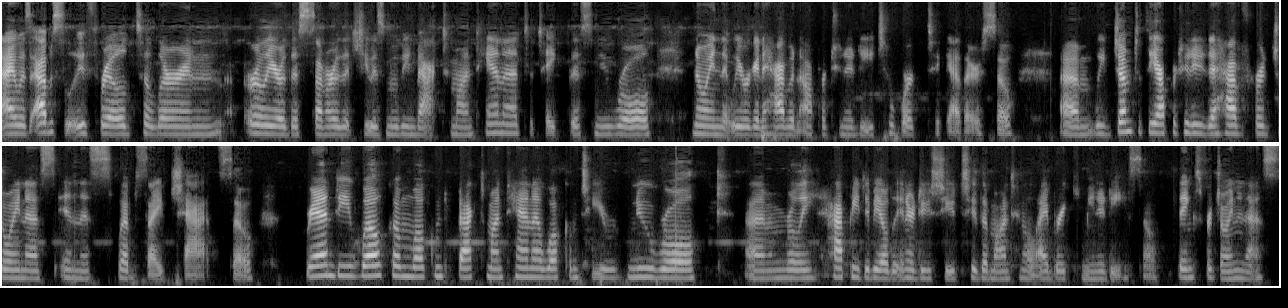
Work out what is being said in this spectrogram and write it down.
I was absolutely thrilled to learn earlier this summer that she was moving back to Montana to take this new role, knowing that we were going to have an opportunity to work together. So um, we jumped at the opportunity to have her join us in this website chat. So, Randi, welcome. Welcome back to Montana. Welcome to your new role. Um, I'm really happy to be able to introduce you to the Montana Library community. So thanks for joining us.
